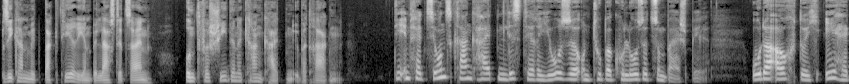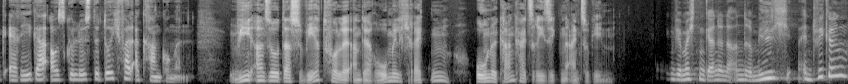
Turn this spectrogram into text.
Sie kann mit Bakterien belastet sein und verschiedene Krankheiten übertragen. Die Infektionskrankheiten Listeriose und Tuberkulose zum Beispiel. Oder auch durch EHEC-Erreger ausgelöste Durchfallerkrankungen. Wie also das Wertvolle an der Rohmilch retten, ohne Krankheitsrisiken einzugehen? Wir möchten gerne eine andere Milch entwickeln,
